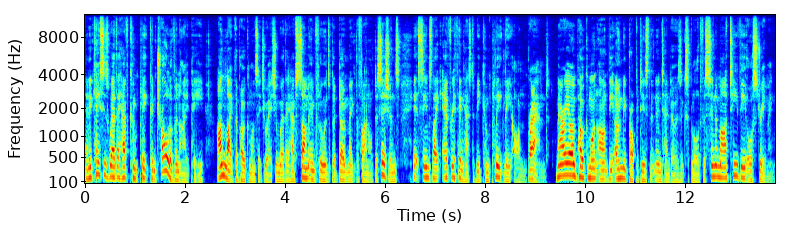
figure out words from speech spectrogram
and in cases where they have complete control of an IP, unlike the Pokemon situation where they have some influence but don't make the final decisions, it seems like everything has to be completely on brand. Mario and Pokemon aren't the only properties that Nintendo has explored for cinema, TV or streaming.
